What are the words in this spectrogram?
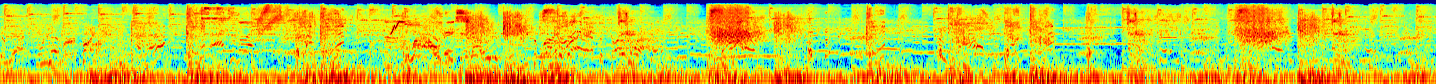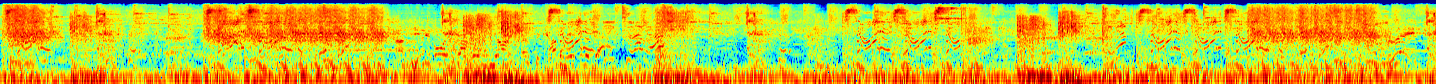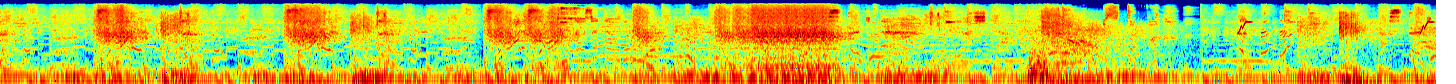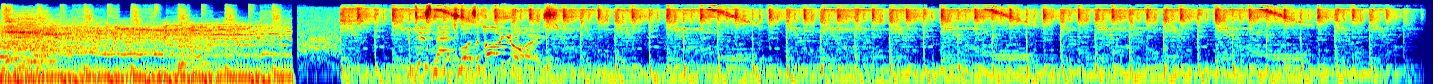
be a match to remember. Fight! Wow, they came out with a sneaky surprise attack at the start of the round. This match was all yours.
